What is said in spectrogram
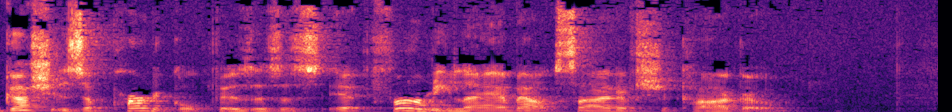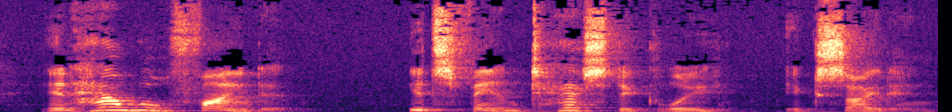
Gush is a particle physicist at Fermilab outside of Chicago. And how we'll find it, it's fantastically exciting.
